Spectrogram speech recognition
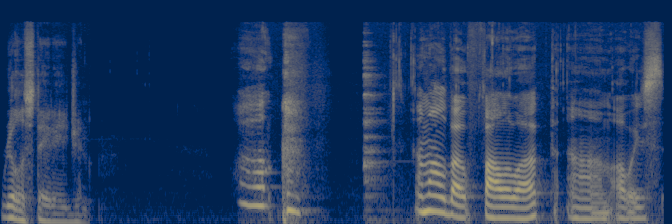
real estate agent? Well, I'm all about follow up. Um, always,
